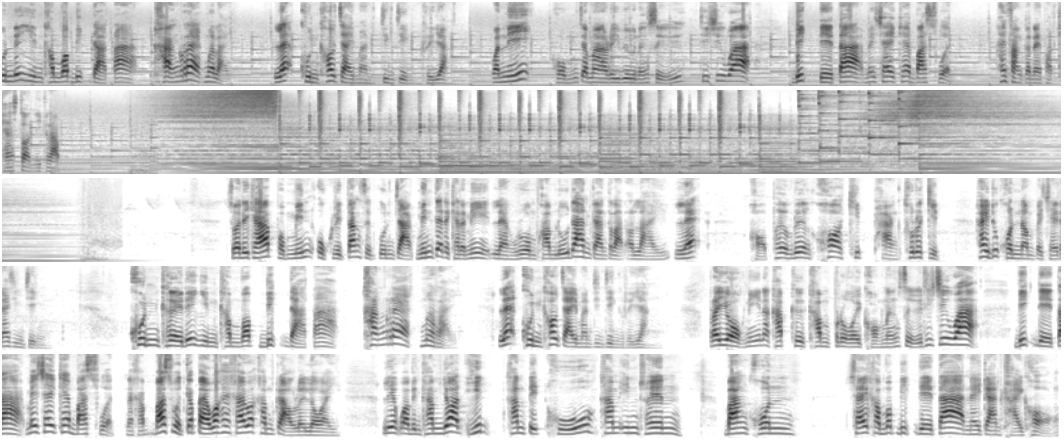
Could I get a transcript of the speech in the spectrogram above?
คุณได้ยินคำว่า Big Data ครั้งแรกเมื่อไหร่ และคุณเข้าใจมันจริง ๆ หรือยัง วันนี้ผมจะมารีวิวหนังสือที่ชื่อว่า Big Data ไม่ใช่แค่ Buzzword ให้ฟังกันในพอดแคสต์ตอนนี้ครับ สวัสดีครับ ผมมิ้นท์อุกฤษตั้งสืบกุลจาก Minted Academy แหล่งรวมความรู้ด้านการตลาดออนไลน์ และขอเพิ่มเรื่องข้อคิดทางธุรกิจ ให้ทุกคนนำไปใช้ได้จริง ๆ คุณเคยได้ยินคำว่า Big Data ครั้งแรกเมื่อไหร่ และคุณเข้าใจมันจริง ๆ หรือยัง ประโยคนี้นะครับคือคำโปรยของหนังสือที่ชื่อว่า Big Data ไม่ใช่แค่ Buzzword นะครับ Buzzword ก็แปลว่าคล้ายๆ ว่าคำกล่าวลอยๆ เรียกว่าเป็นคำยอดฮิต คำติดหูคำอินเทรนด์บางคนใช้คำว่า Big Data ในการขายของ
